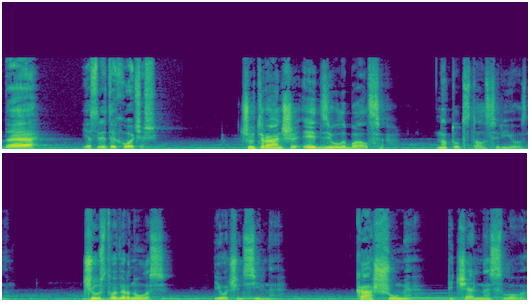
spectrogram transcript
Да, если ты хочешь. Чуть раньше Эдди улыбался, но тут стал серьезным. Чувство вернулось, и очень сильное. Кашуме – печальное слово,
